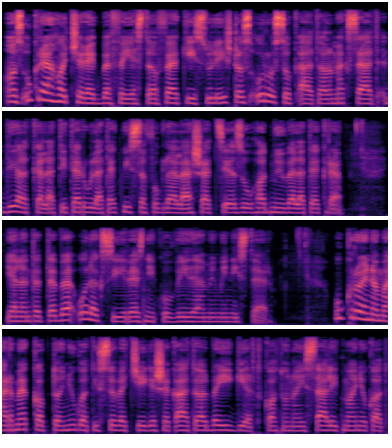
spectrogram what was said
Az ukrán hadsereg befejezte a felkészülést az oroszok által megszállt délkeleti területek visszafoglalását célzó hadműveletekre, jelentette be Oleksiy Reznyikov védelmi miniszter. Ukrajna már megkapta a nyugati szövetségesek által beígért katonai szállítmányokat,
